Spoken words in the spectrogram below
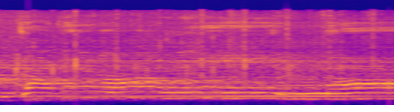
I can only imagine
